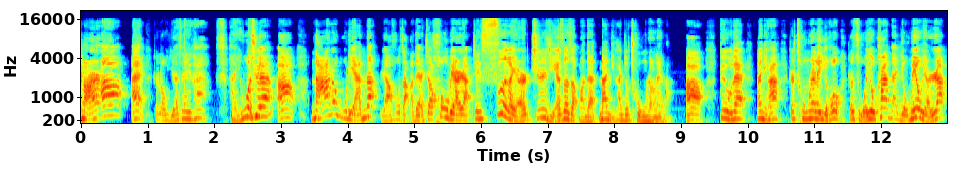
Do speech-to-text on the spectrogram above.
门啊！哎，这老爷子一看，哎呦我去啊！拿着五连子，然后咋的？这后边啊，这四个人直接是怎么的？那你看就冲上来了啊，对不对？那你看这冲上来以后，这左右看呢有没有人啊？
